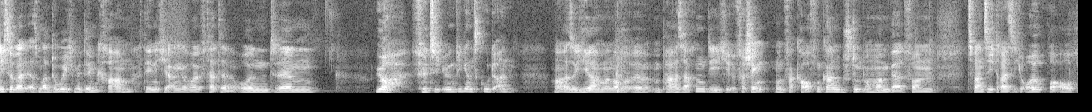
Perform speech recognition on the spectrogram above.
ich soweit erstmal durch mit dem Kram, den ich hier angehäuft hatte und ähm, ja, fühlt sich irgendwie ganz gut an. Also hier haben wir noch äh, ein paar Sachen, die ich verschenken und verkaufen kann, bestimmt noch mal im Wert von 20, 30 Euro auch.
